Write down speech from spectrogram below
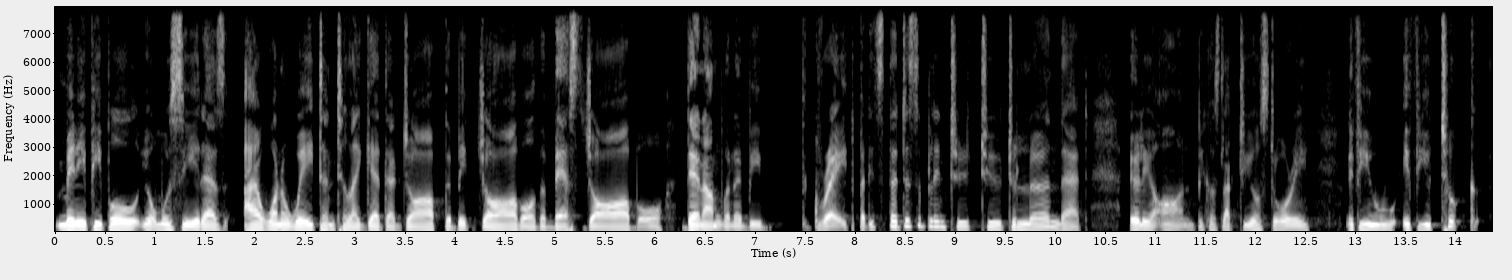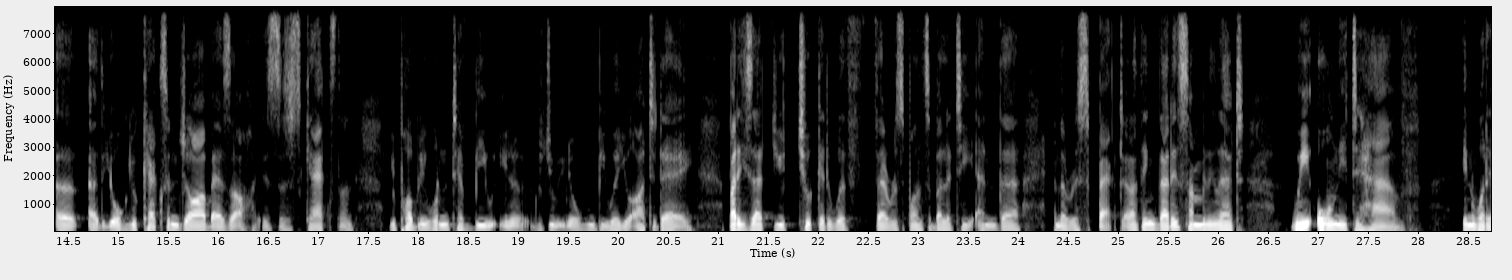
many people you almost see it as I want to wait until I get that job, the big job or the best job, or then I'm going to be great but it's the discipline to to to learn that earlier on because like to your story if you if you took uh, uh, your your Caxton job as a it's just Caxton you probably wouldn't have be you know you, you wouldn't be where you are today. But it's that you took it with the responsibility and the and the respect. And I think that is something that we all need to have in whatever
